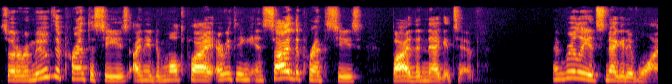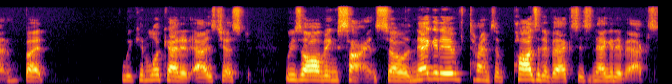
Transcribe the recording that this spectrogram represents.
So to remove the parentheses, I need to multiply everything inside the parentheses by the negative. And really it's negative 1, but we can look at it as just resolving signs. So negative times a positive x is negative x.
